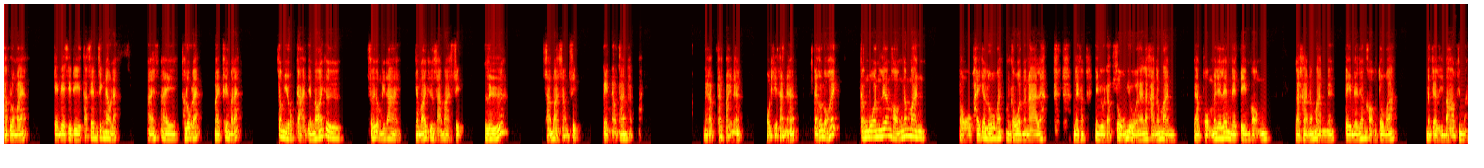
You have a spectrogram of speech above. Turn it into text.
หักลงมาแล้ว MACD ตัดเส้นซิงแนลแล้ว RSI ทะลุแล้วไปขึ้นมาแล้ว ก็มีโอกาสอย่างน้อยคือซื้อตรงนี้ได้ อย่างน้อยคือสามบาทสิบหรือสามบาทสามสิบเป็นแนวต้านถัดไปนะครับ ถัดไปนะโอเคทันนะฮะแต่คนบอกเฮ้ยกังวลเรื่องของน้ำมันโอ้ใครก็รู้ว่ามันกังวลมานานแล้วนะครับ ยังอยู่ดับสูงอยู่นะราคาน้ำมันนะผมไม่ได้เล่นในธีมของราคาน้ำมันนะธีมในเรื่องของตัวว่ามันจะรีบาวขึ้นมา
